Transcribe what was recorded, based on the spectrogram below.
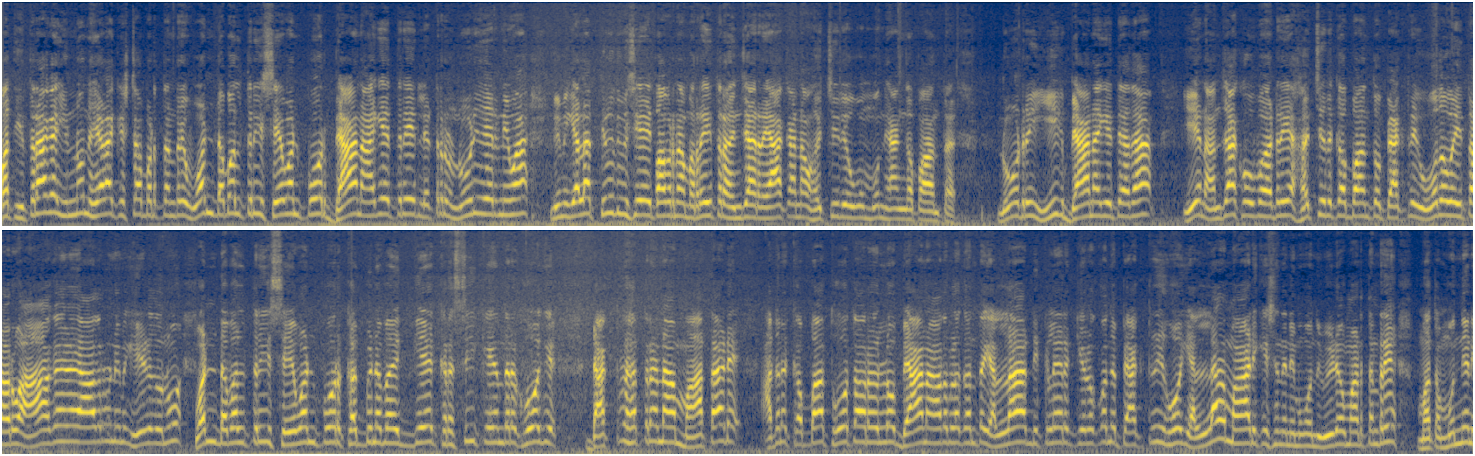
ಮತ್ತು ಇದ್ರಾಗ ಇನ್ನೊಂದು ಹೇಳಕ್ಕೆ ಇಷ್ಟಪಡ್ತೇನೆ ರೀ one double three seven four ban ಆಗೈತ್ರಿ. ಲೆಟರ್ ನೋಡಿದೇರಿ ನೀವು, ನಿಮಗೆಲ್ಲ ತಿಳಿದ ವಿಷಯ ಐತೆ. ಅವ್ರು ನಮ್ಮ ರೈತರ ಅಂಜಾರ ಯಾಕ ನಾವು ಹಚ್ಚಿದೆವು, ಮುಂದೆ ಹೆಂಗಪ್ಪ ಅಂತ. ನೋಡ್ರಿ, ಈಗ ಬ್ಯಾನ್ ಆಗೈತೆ ಅದ. ಏನು ಅಂಜಾಕ್ ಹೋಗ್ಬೇಡ್ರಿ, ಹಚ್ಚಿದ ಕಬ್ಬ ಅಂತ ಫ್ಯಾಕ್ಟ್ರಿ ಓದೋಯ್ತಾರೋ ಆಗ ಆದ್ರೂ ನಿಮಗೆ ಹೇಳಿದನು one double three seven four ಕಬ್ಬಿನ ಬಗ್ಗೆ ಕೃಷಿ ಕೇಂದ್ರಕ್ಕೆ ಹೋಗಿ ಡಾಕ್ಟರ್ ಹತ್ರ ನಾ ಮಾತಾಡೆ. ಅದನ್ನ ಕಬ್ಬ ತೋತಾರಲ್ಲೋ ಬ್ಯಾನ್ ಆದ ಬಳಕಂತ ಎಲ್ಲ ಡಿಕ್ಲೇರ್ ಕೇಳ್ಕೊಂಡು ಫ್ಯಾಕ್ಟ್ರಿ ಹೋಗಿ ಎಲ್ಲ ಮಾಡಿಕೇಶಿಂದ ನಿಮಗೊಂದು ವಿಡಿಯೋ ಮಾಡ್ತಾನೆ ರೀ. ಮತ್ತು ಮುಂದಿನ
